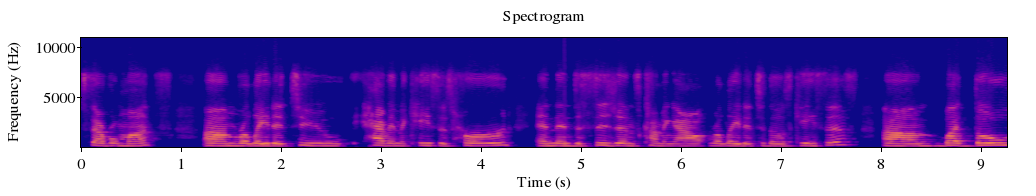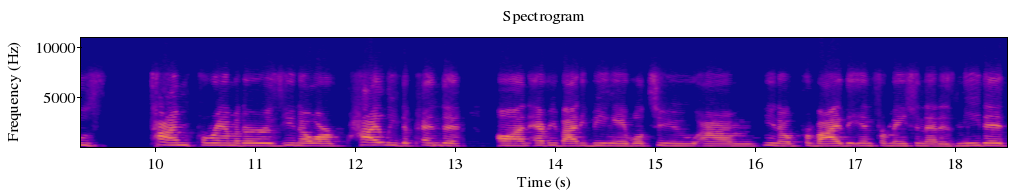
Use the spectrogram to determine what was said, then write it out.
several months um, related to having the cases heard and then decisions coming out related to those cases. Um, but those time parameters, you know, are highly dependent on everybody being able to, um, you know, provide the information that is needed,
